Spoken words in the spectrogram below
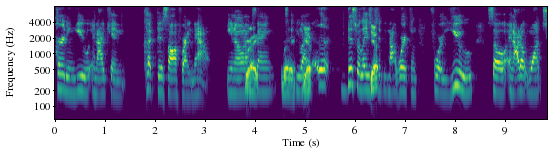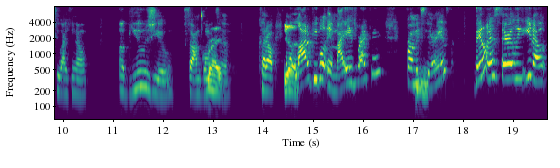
hurting you and i can cut this off right now you know what right. i'm saying right. to be like yep. this relationship yep. is not working for you. So, and I don't want to like, you know, abuse you. So I'm going right. to cut off. Yeah. And a lot of people in my age bracket from mm-hmm. experience, they don't necessarily, you know,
